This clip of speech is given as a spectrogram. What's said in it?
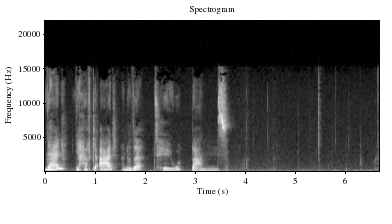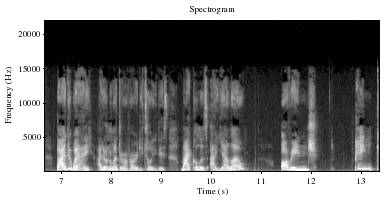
Then you have to add another two bands. By the way, I don't know whether I've already told you this, my colours are yellow, orange, pink,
